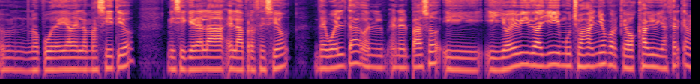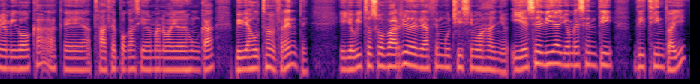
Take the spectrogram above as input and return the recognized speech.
Um, no pude ir a verla en más sitios, ni siquiera en la, en la procesión de vuelta en el, paso. Y, yo he vivido allí muchos años porque Oscar vivía cerca, mi amigo Oscar, que hasta hace poco ha sido hermano mayor del Juncal, vivía justo enfrente. Y yo he visto esos barrios desde hace muchísimos años. Y ese día yo me sentí distinto allí.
